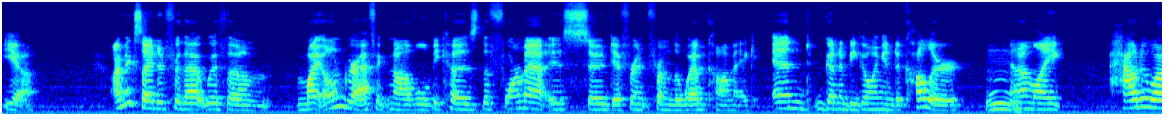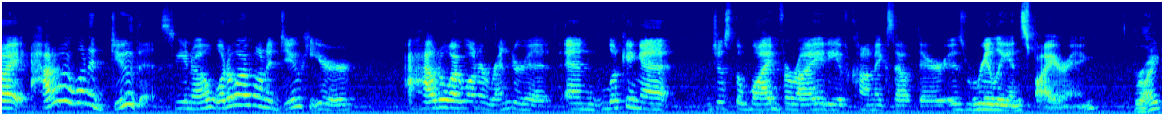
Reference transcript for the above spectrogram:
Yeah. I'm excited for that with um my own graphic novel because the format is so different from the webcomic and going to be going into color Mm. and I'm like how do I how do I want to do this? You know, what do I want to do here? How do I want to render it? And looking at just the wide variety of comics out there is really inspiring. right?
